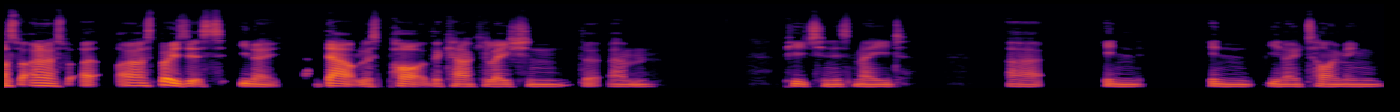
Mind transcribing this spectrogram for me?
I, I, I suppose it's you know doubtless part of the calculation that um, Putin has made uh, in in you know timing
